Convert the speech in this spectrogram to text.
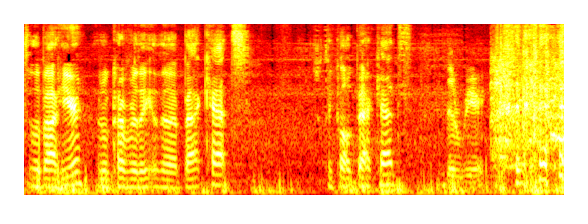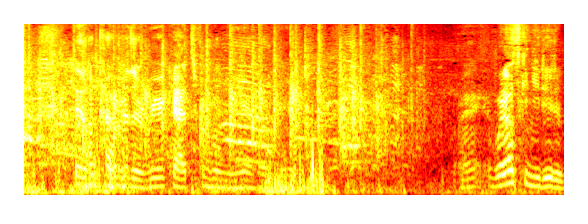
till about here. It'll cover the, the back cats. What they call back cats? The rear. They'll cover the rear cats from over here over here. Right. What else can you do to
